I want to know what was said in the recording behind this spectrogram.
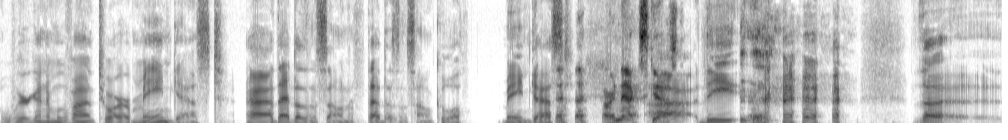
we're going to move on to our main guest. Uh that doesn't sound that doesn't sound cool. Main guest. Our next guest. Uh, the the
